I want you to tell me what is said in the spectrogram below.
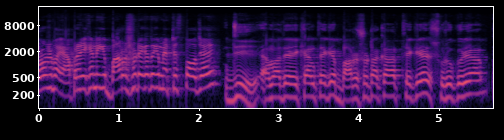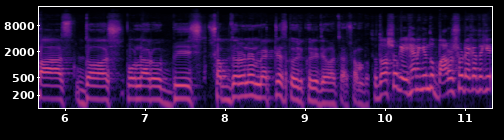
পরশ ভাই আপনার এখানে কি বারোশো টাকা থেকে ম্যাট্রেস পাওয়া যায়? জি আমাদের এখান থেকে বারোশো টাকা থেকে শুরু করে পাঁচ দশ পনেরো বিশ সব ধরনের ম্যাট্রেস তৈরি করে দেওয়া সম্ভব। তো দর্শক এখানে কিন্তু বারোশো টাকা থেকে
